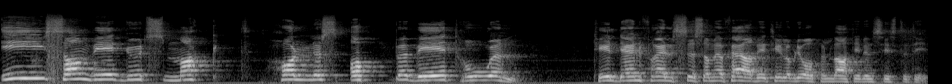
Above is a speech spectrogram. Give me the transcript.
I som ved Guds makt holdes oppe ved troen til den frelse som er ferdig til å bli åpenbart i den siste tid.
